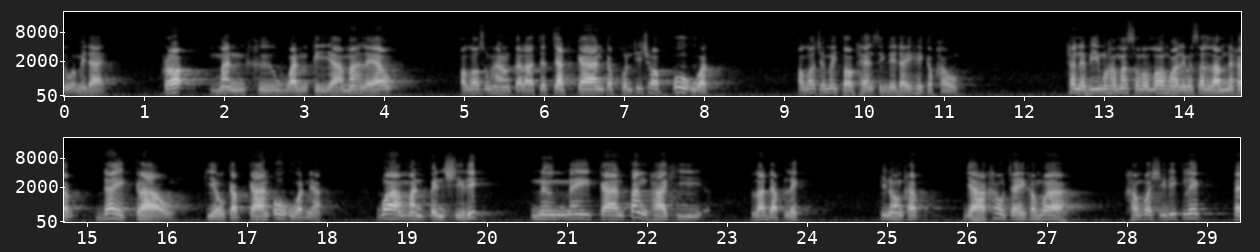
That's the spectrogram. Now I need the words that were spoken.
ตัวไม่ได้ เพราะมันคือวันกิยามะแล้ว อัลลอฮ์สุบฮานาอัลตะลาจะจัดการกับคนที่ชอบโอ้อวด อัลลอฮ์จะไม่ตอบแทนสิ่งใด ๆ ให้กับเขา ท่านนบีมุฮัมมัดสุลลัลฮวาเลวะสัลลัมนะครับ ได้กล่าวเกี่ยวกับการโอ้อวดเนี่ยว่ามันเป็นชิริกหนึ่งในการตั้งภาคีระดับเล็ก พี่น้องครับ อย่าเข้าใจคำว่าคำว่าชิริกเล็ก แปล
